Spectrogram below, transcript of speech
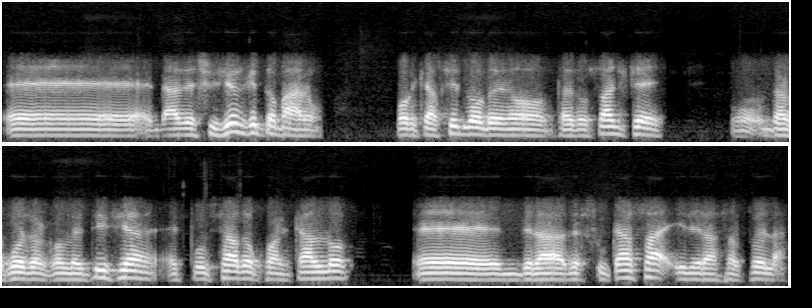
la decisión que tomaron, porque así lo de Pedro Sánchez, de acuerdo con Leticia, expulsado Juan Carlos de, la, de su casa y de la zarzuela,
